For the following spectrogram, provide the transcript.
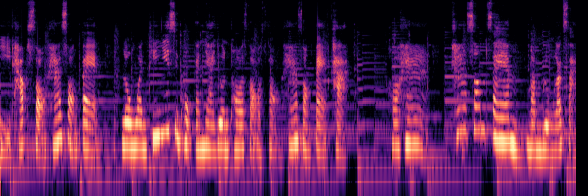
4ทับ 2528 ลงวันที่ 26 กันยายน พศ 2528 ค่ะ ข้อ 5 ค่าซ่อมแซมบำรุงรักษา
